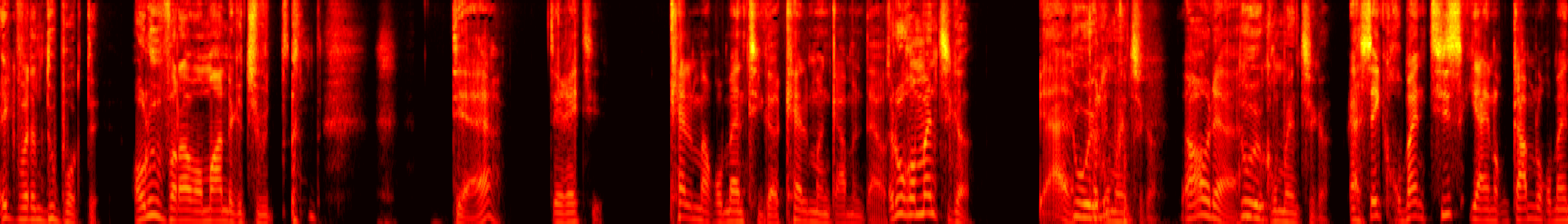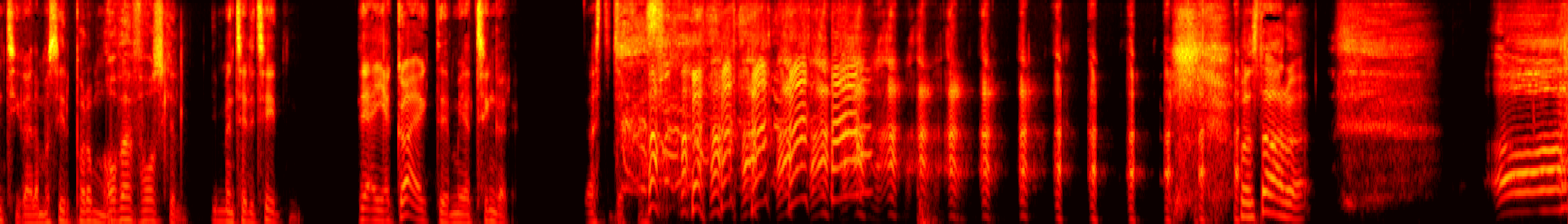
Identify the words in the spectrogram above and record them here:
Ikke hvordan du brugte det. Hold ud, for der var meget negativt. Det er Det er rigtigt. Kald mig romantiker, kald mig en gammeldags. er du romantiker? Ja, Du er ikke romantiker. Jo, det er. Du er ikke romantiker. Altså ikke romantisk, jeg er en gammel romantiker, lad mig sige det på den Og måde. hvad er forskellen? I mentaliteten. Det er, jeg gør ikke det, men jeg tænker det. Det er det. Forstår du? Oh.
